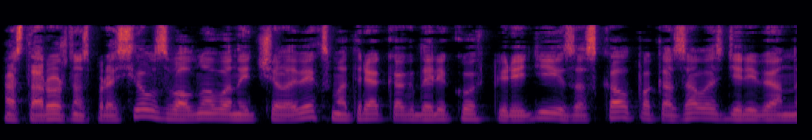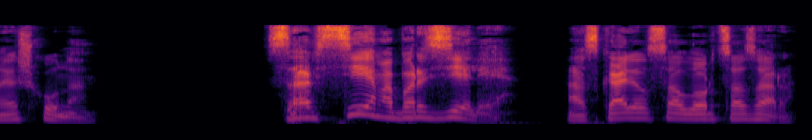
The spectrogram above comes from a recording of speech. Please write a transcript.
Осторожно спросил взволнованный человек, смотря как далеко впереди из-за скал показалась деревянная шхуна. «Совсем оборзели!» — оскалился лорд Сазар.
